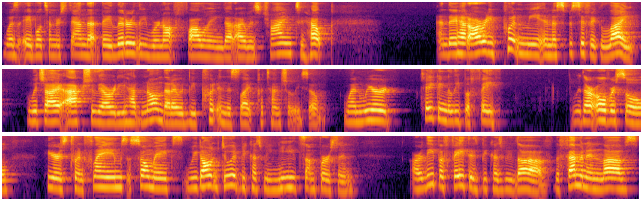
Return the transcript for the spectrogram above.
was able to understand that they literally were not following, that I was trying to help. And they had already put me in a specific light, which I actually already had known that I would be put in this light potentially. So when we're taking a leap of faith, with our oversoul. Here's twin flames, soulmates. We don't do it because we need some person. Our leap of faith is because we love. The feminine loves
